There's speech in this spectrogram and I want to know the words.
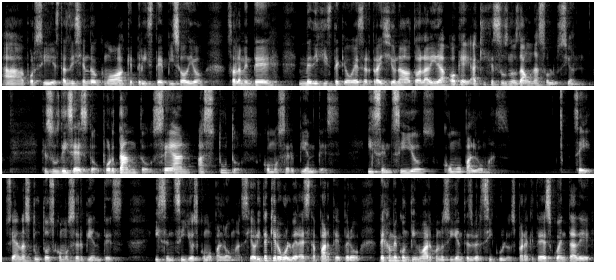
Ah, por si estás diciendo como, ah, qué triste episodio, solamente me dijiste que voy a ser traicionado toda la vida. Ok, aquí Jesús nos da una solución. Jesús dice esto, por tanto, sean astutos como serpientes y sencillos como palomas. Sí, sean astutos como serpientes y sencillos como palomas. Y ahorita quiero volver a esta parte, pero déjame continuar con los siguientes versículos para que te des cuenta de,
